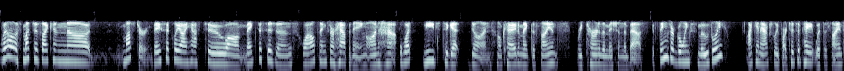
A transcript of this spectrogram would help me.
Well, as much as I can uh, muster. Basically, I have to um, make decisions while things are happening on how what needs to get done. Okay, to make the science return to the mission the best. If things are going smoothly, I can actually participate with the science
